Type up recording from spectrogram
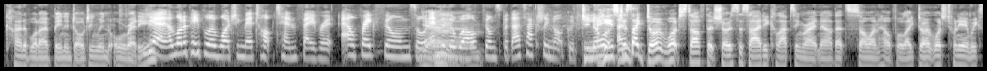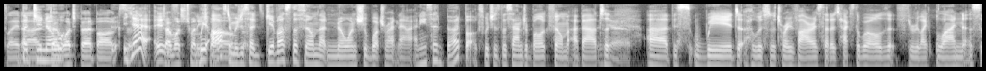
kind of what I've been indulging in already. Yeah, a lot of people are watching their top 10 favorite outbreak films or end of the world films, but that's actually not good for Do you you. know what- He's just like, don't watch stuff that shows society collapsing right now. That's so unhelpful. Like, don't watch 28 Weeks Later. But do you know Don't what- watch Bird Box. Yeah, Don't watch 2012. We asked him. We just said, "Give us the film that no one should watch right now," and he said Bird Box, which is the Sandra Bullock film about Yeah. uh, this weird hallucinatory virus that attacks the world through like blindness.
